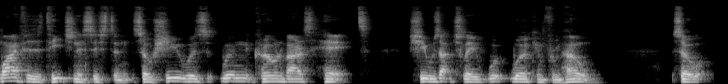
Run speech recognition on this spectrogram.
wife is a teaching assistant, so she was when coronavirus hit, she was actually w- working from home. So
